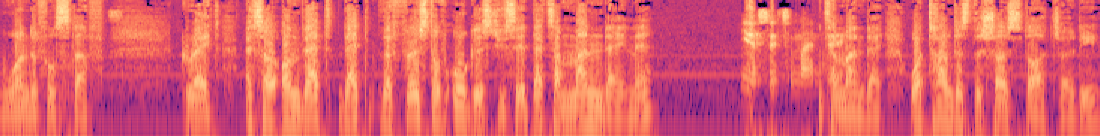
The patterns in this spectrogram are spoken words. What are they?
Wonderful stuff. Great. And so on that, that, the 1st of August, you said that's a Monday, ne? Yes, it's a Monday. It's a Monday. What time does the show start, Jodi?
